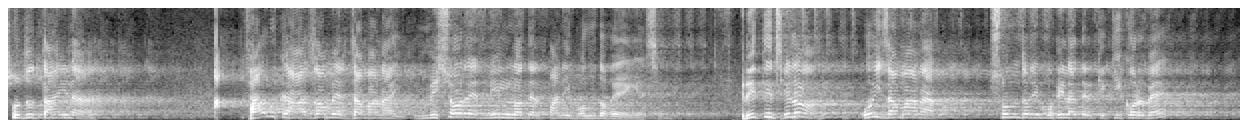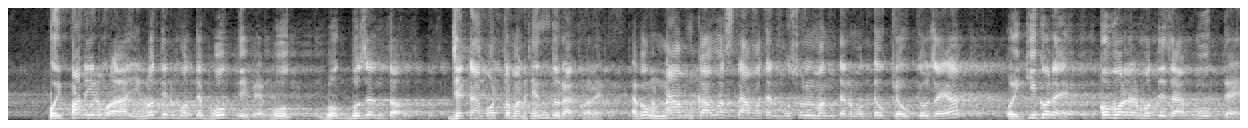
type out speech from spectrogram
শুধু তাই না ফারুক আজমের জামানায় মিশরের নীল নদের পানি বন্ধ হয়ে গেছে। রীতি ছিল, ওই জামানার সুন্দরী মহিলাদেরকে কি করবে? ওই পানির নদীর মধ্যে ভোগ দিবে, ভোগ ভোগ বোঝেন তো? যেটা বর্তমান হিন্দুরা করে। এবং নাম কাওয়াজটা আমাদের মুসলমানদের মধ্যেও কেউ কেউ যায় ওই কি করে? কবরের মধ্যে যা ভোগ দেয়,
